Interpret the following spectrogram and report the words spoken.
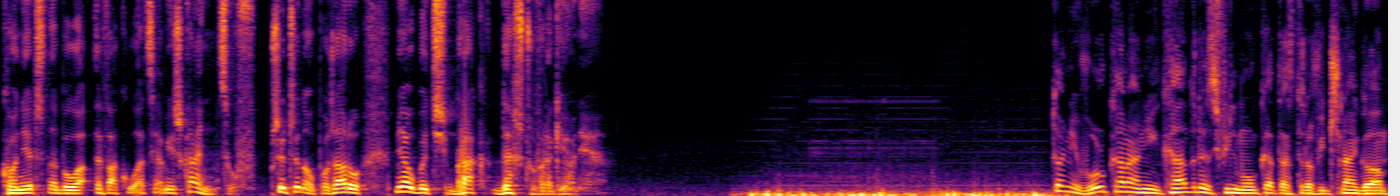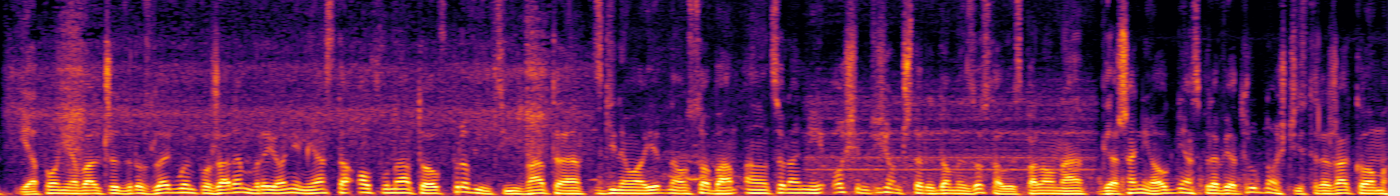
Konieczna była ewakuacja mieszkańców. Przyczyną pożaru miał być brak deszczu w regionie. To nie wulkan ani kadry z filmu katastroficznego. Japonia walczy z rozległym pożarem w rejonie miasta Ofunato w prowincji Iwate. Zginęła jedna osoba, a co najmniej 84 domy zostały spalone. Gaszenie ognia sprawia trudności strażakom.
